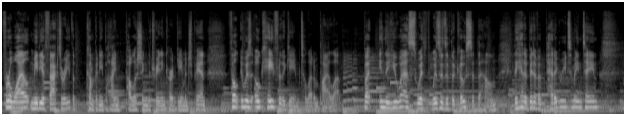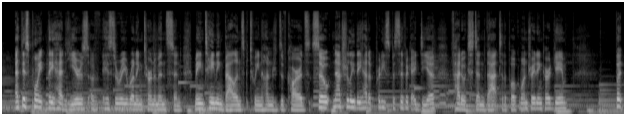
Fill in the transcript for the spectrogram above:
For a while, Media Factory, the company behind publishing the trading card game in Japan, felt it was okay for the game to let them pile up. But in the US, with Wizards of the Coast at the helm, they had a bit of a pedigree to maintain. At this point, they had years of history running tournaments and maintaining balance between hundreds of cards, so naturally they had a pretty specific idea of how to extend that to the Pokemon trading card game. But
